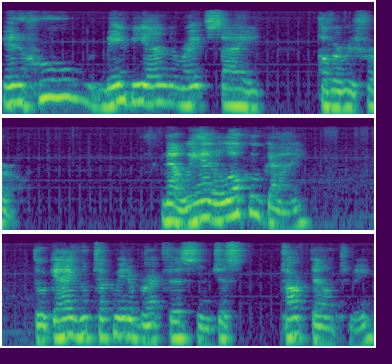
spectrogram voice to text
and who may be on the right side of a referral. Now, we had a local guy, the guy who took me to breakfast and just talked down to me,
